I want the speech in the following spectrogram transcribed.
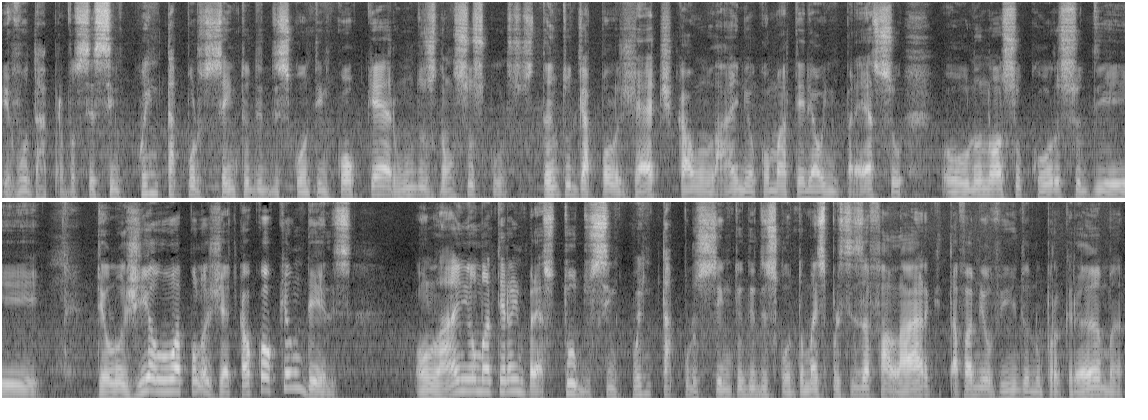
eu vou dar para você 50% de desconto em qualquer um dos nossos cursos, tanto de apologética online ou com material impresso, ou no nosso curso de teologia ou apologética, qualquer um deles. Online ou material impresso, tudo 50% de desconto, mas precisa falar que estava me ouvindo no programa,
